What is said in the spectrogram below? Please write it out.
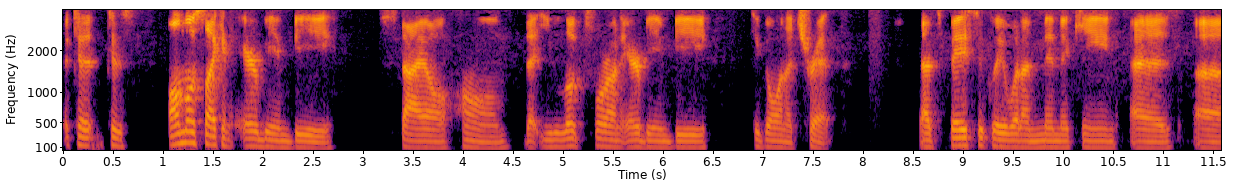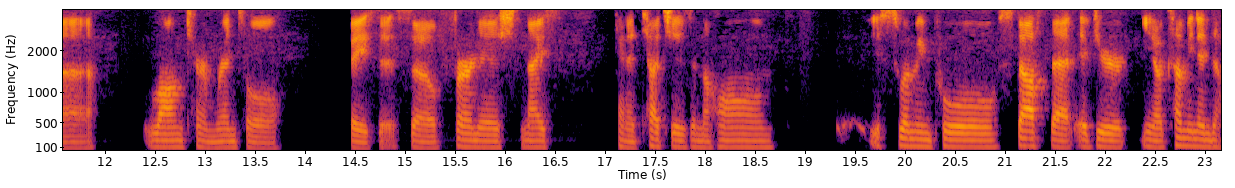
because almost like an Airbnb style home that you look for on Airbnb to go on a trip. That's basically what I'm mimicking as a long term rental basis. So, furnished, nice kind of touches in the home, your swimming pool, stuff that if you're, you know, coming into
